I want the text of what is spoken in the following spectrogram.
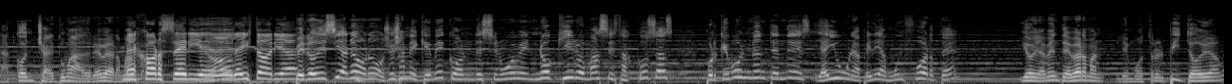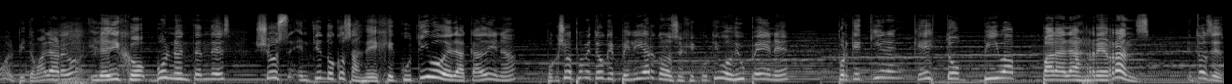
la concha de tu madre, Berman. Mejor serie ¿No? de la historia. Pero decía, no, no, yo ya me quemé con DC9, no quiero más estas cosas porque vos no entendés. Y ahí hubo una pelea muy fuerte. Y obviamente Berman le mostró el pito, digamos, el pito más largo. Y le dijo, vos no entendés, yo entiendo cosas de ejecutivo de la cadena. Porque yo después me tengo que pelear con los ejecutivos de UPN. Porque quieren que esto viva para las reruns. Entonces,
